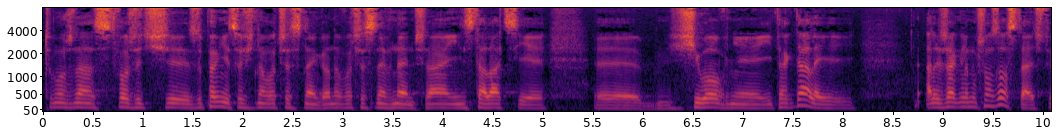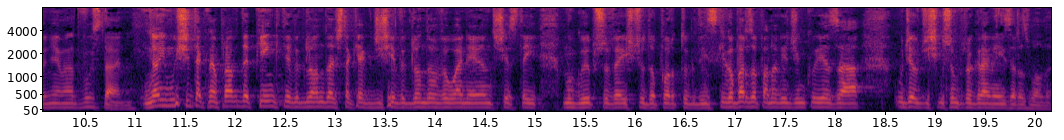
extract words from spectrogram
tu można stworzyć e, zupełnie coś nowoczesnego, nowoczesne wnętrza, instalacje, siłownie i tak dalej. Ale żagle muszą zostać, tu nie ma dwóch zdań. No i musi tak naprawdę pięknie wyglądać, tak jak dzisiaj wyglądał wyłaniając się z tej mgły przy wejściu do portu gdyńskiego. Bardzo panowie dziękuję za udział w dzisiejszym programie i za rozmowę.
